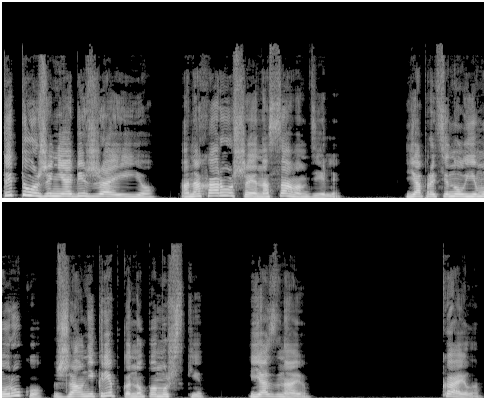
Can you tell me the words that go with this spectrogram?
Ты тоже не обижай ее. Она хорошая на самом деле. Я протянул ему руку, сжал не крепко, но по-мужски. Я знаю. Кайла.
